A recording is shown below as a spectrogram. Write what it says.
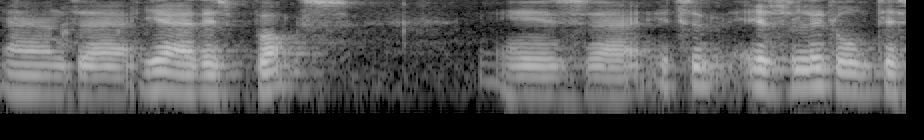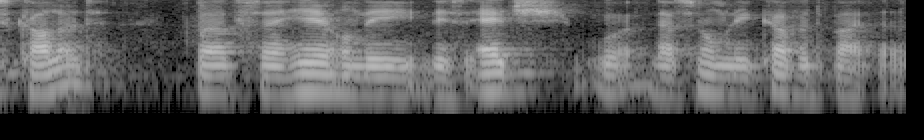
And uh, yeah, this box is uh, it's a, is a little discolored, but uh, here on the this edge that's normally covered by the,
